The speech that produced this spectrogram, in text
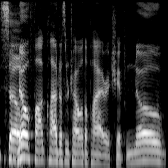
so No fog cloud doesn't travel with a pirate ship. No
